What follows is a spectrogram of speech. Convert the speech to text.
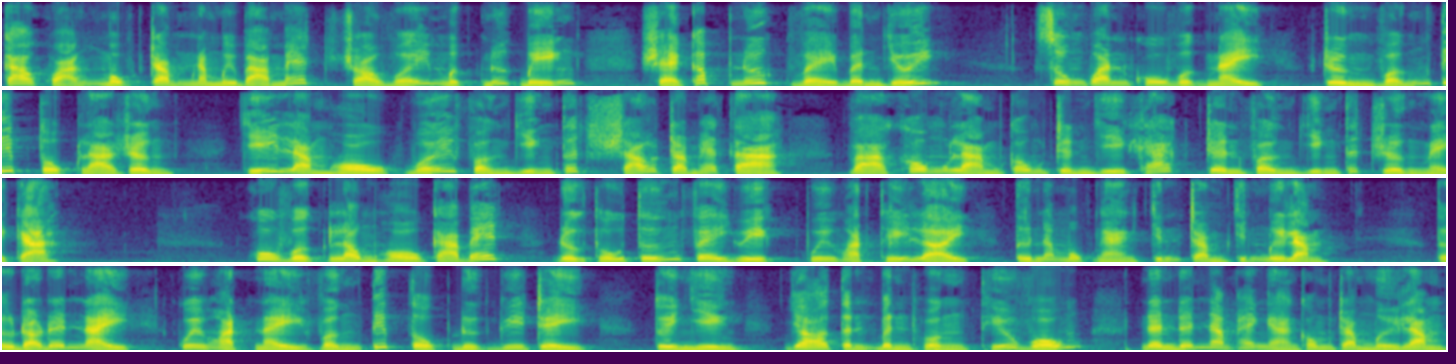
cao khoảng 153 mét so với mực nước biển, sẽ cấp nước về bên dưới. Xung quanh khu vực này, rừng vẫn tiếp tục là rừng, chỉ làm hồ với phần diện tích 600 hecta và không làm công trình gì khác trên phần diện tích rừng này cả. Khu vực lòng hồ Ca Bét được Thủ tướng phê duyệt quy hoạch thủy lợi từ năm 1995. Từ đó đến nay, quy hoạch này vẫn tiếp tục được duy trì. Tuy nhiên, do tỉnh Bình Thuận thiếu vốn, nên đến năm 2015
